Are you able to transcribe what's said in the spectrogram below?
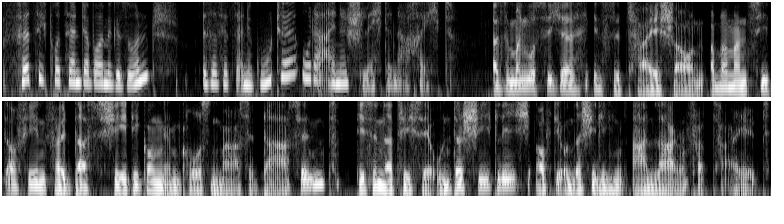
40 Prozent der Bäume gesund. Ist das jetzt eine gute oder eine schlechte Nachricht? Also man muss sicher ins Detail schauen, aber man sieht auf jeden Fall, dass Schädigungen im großen Maße da sind. Die sind natürlich sehr unterschiedlich auf die unterschiedlichen Anlagen verteilt.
